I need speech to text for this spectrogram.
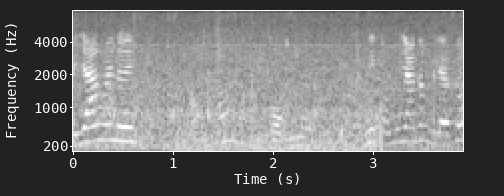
phải giang mấy nơi đi cũng giang không phải là số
